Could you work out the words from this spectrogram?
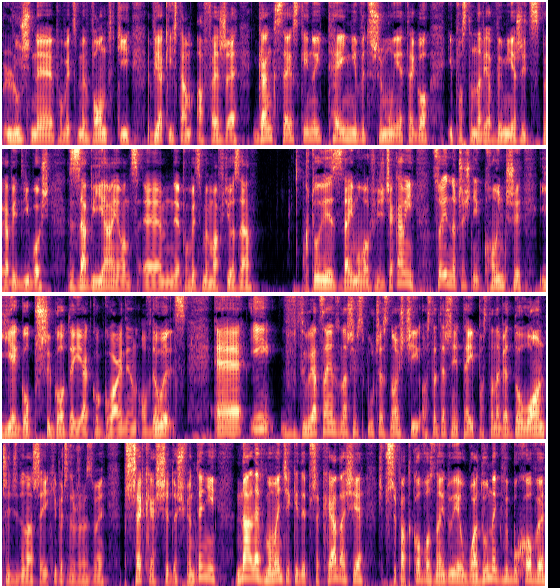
luźne, powiedzmy, wątki w jakiejś tam aferze gangsterskiej. No i tej nie wytrzymuje tego i postanawia wymierzyć sprawiedliwość, zabijając, powiedzmy, mafioza który zajmował się dzieciakami, co jednocześnie kończy jego przygodę jako Guardian of the Wills. E, I wracając do naszej współczesności, ostatecznie Tej postanawia dołączyć do naszej ekipy, czy też powiedzmy przekraść się do świątyni, no ale w momencie, kiedy przekrada się, przypadkowo znajduje ładunek wybuchowy,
